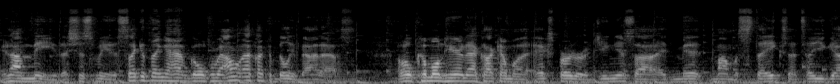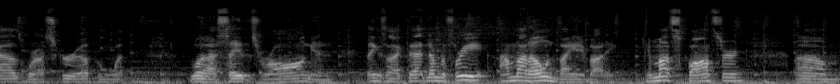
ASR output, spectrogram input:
and I'm me. That's just me. The second thing I have going for me, I don't act like a Billy Badass. I don't come on here and act like I'm an expert or a genius. I admit my mistakes. I tell you guys where I screw up and what what I say that's wrong and things like that. Number three, I'm not owned by anybody. I'm not sponsored. Um,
